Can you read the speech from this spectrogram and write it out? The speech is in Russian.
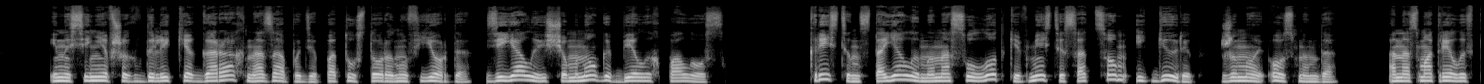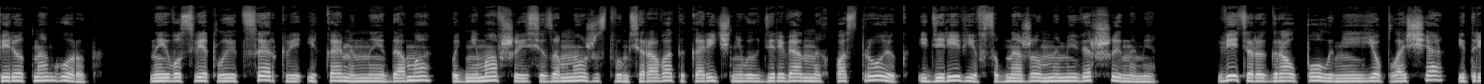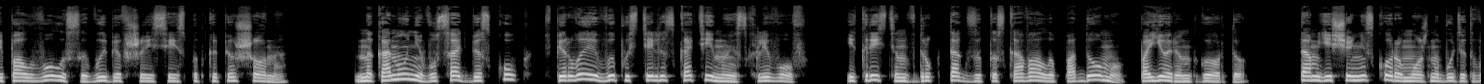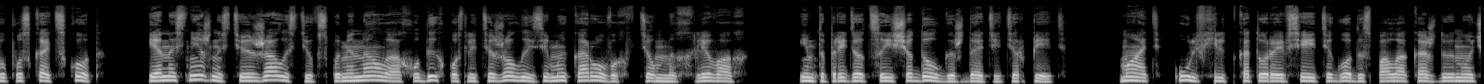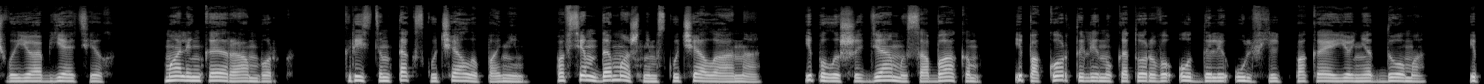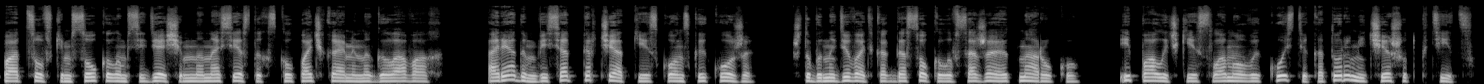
и на синевших вдалеке горах на западе по ту сторону фьорда зияло еще много белых полос. Кристин стояла на носу лодки вместе с отцом и Гюрит, женой Осменда. Она смотрела вперед на город, на его светлые церкви и каменные дома, поднимавшиеся за множеством серовато-коричневых деревянных построек и деревьев с обнаженными вершинами. Ветер играл полами ее плаща и трепал волосы, выбившиеся из-под капюшона. Накануне в усадьбе Скук впервые выпустили скотину из хлевов, и Кристин вдруг так затасковала по дому, по Йорюндгорду. Там еще не скоро можно будет выпускать скот, и она с нежностью и жалостью вспоминала о худых после тяжелой зимы коровах в темных хлевах. Им-то придется еще долго ждать и терпеть. Мать, Ульфхильд, которая все эти годы спала каждую ночь в ее объятиях, маленькая Рамбург. Кристин так скучала по ним, по всем домашним скучала она, и по лошадям, и собакам, и по Кортелину, которого отдали Ульфхильд, пока ее нет дома, и по отцовским соколам, сидящим на насестах с колпачками на головах, а рядом висят перчатки из конской кожи, чтобы надевать, когда соколов сажают на руку и палочки из слоновой кости, которыми чешут птиц.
